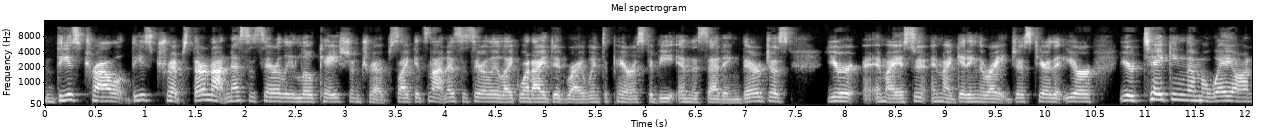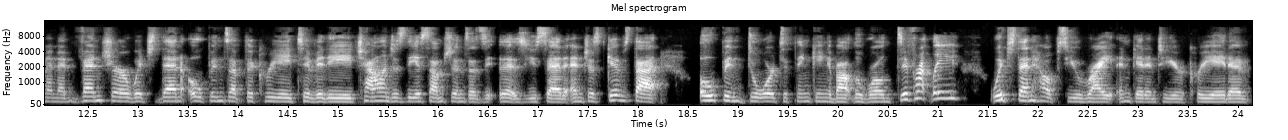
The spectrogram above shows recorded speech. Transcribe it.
these travel these trips, they're not necessarily location trips. Like it's not necessarily like what I did where I went to Paris to be in the setting. They're just you're am I assume am I getting the right gist here that you're you're taking them away on an adventure, which then opens up the creativity, challenges the assumptions as as you said, and just gives that open door to thinking about the world differently which then helps you write and get into your creative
